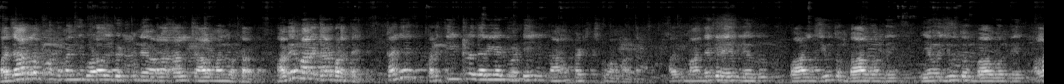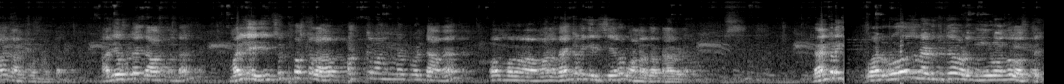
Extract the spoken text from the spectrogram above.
బజార్లో కొంతమంది గొడవలు పెట్టుకునే రకాలు చాలా మంది ఉంటారు. అవే మనకు కనపడతాయి. కానీ ప్రతి ఇంట్లో జరిగేటువంటి మనం పట్టించుకోమన్నమాట అవి మన దగ్గర ఏం లేదు వాళ్ళ జీవితం బాగుంది ఏమో జీవితం బాగుంది అలాగ అనుకుంటుంటారు అది ఒకటే కాకుండా మళ్ళీ చుట్టుపక్కల పక్కన ఉన్నటువంటి ఆమె మన- మన వెంకటగిరి చీర ఉన్నది ఒక ఆవిడ. వెంకటగిరి వాడు రోజు నడిపితే వాడికి మూడు వందలు వస్తాయి.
